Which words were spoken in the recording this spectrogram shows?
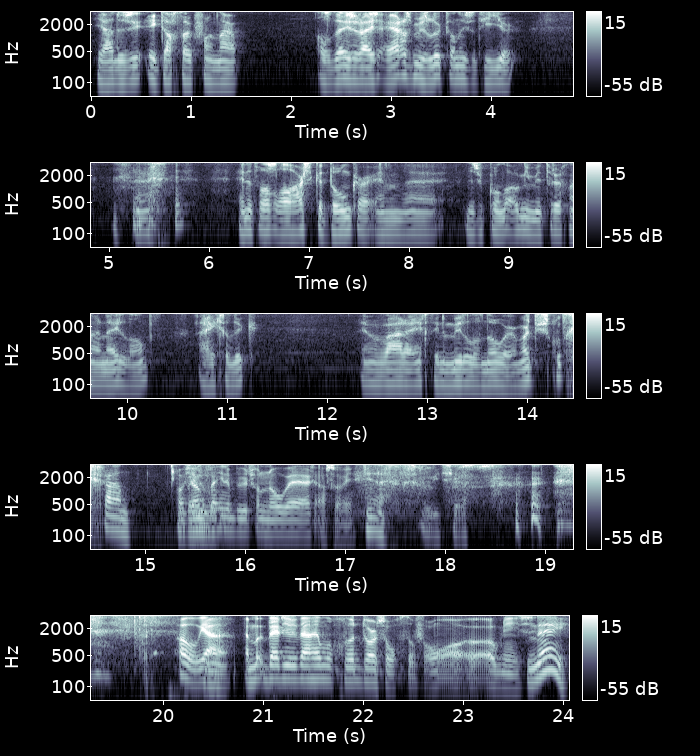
Ja, dus ik, ik dacht ook van, nou, als deze reis ergens mislukt, dan is het hier. Eh, en het was al hartstikke donker en eh, dus we konden ook niet meer terug naar Nederland, eigenlijk. En we waren echt in the middle of nowhere. Maar het is goed gegaan. Was je ook bij in de buurt van Nowhere? Oh, sorry. Ja, zoiets, ja. Oh ja. Ja. En werden jullie wel helemaal doorzocht of ook niet? Nee,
